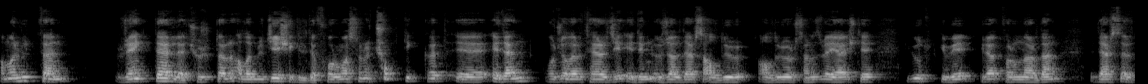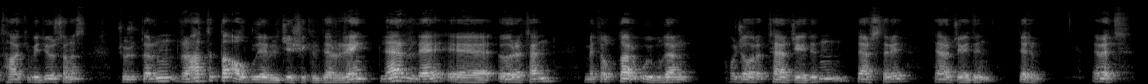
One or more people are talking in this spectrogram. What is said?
ama lütfen renklerle çocukların alabileceği şekilde formasyona çok dikkat e, eden hocaları tercih edin. Özel ders aldırıyor, aldırıyorsanız veya işte YouTube gibi platformlardan dersleri takip ediyorsanız çocukların rahatlıkla algılayabileceği şekilde renklerle e, öğreten metotlar uygulayan hocaları tercih edin, dersleri tercih edin derim. Evet,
